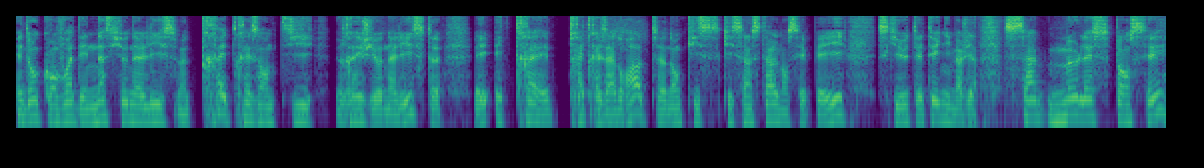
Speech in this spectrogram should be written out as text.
Et donc, on voit des nationalismes très, très anti-régionalistes et, et, très, très, très à droite, donc qui, qui s'installent dans ces pays, ce qui eût été inimaginable. Ça me laisse penser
